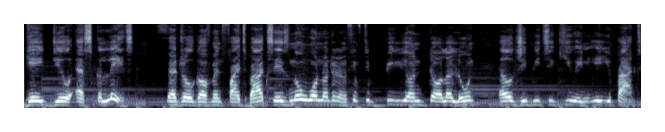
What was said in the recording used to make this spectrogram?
gay deal escalates. Federal government fights back, says no $150 billion loan LGBTQ in EU pact.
